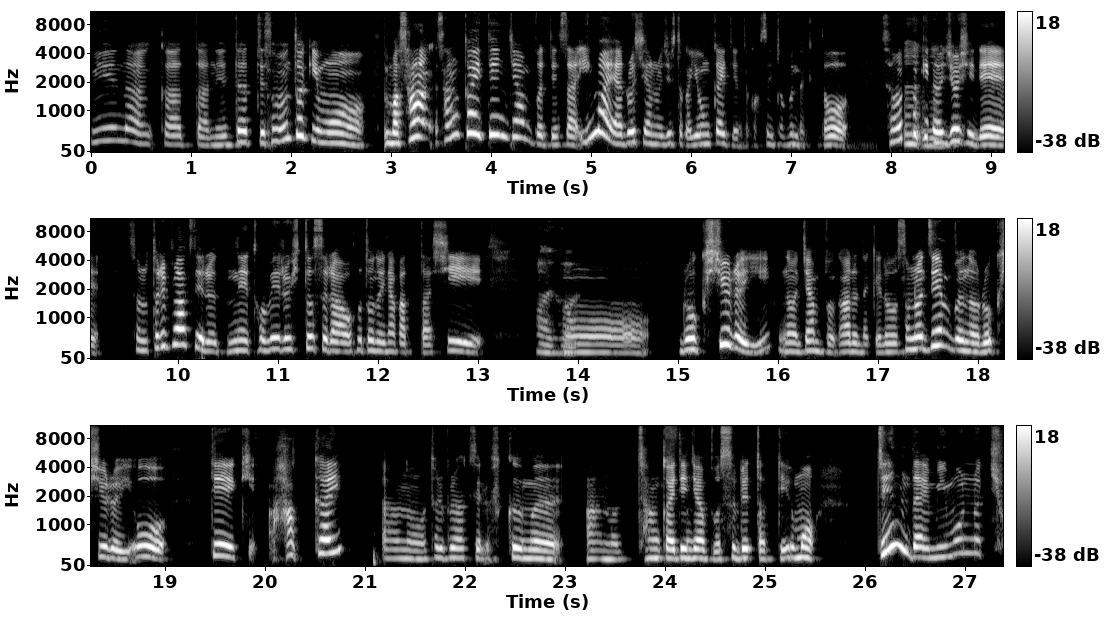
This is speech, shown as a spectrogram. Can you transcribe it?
見えなかったね。だってその時も、まあ、3, 3回転ジャンプってさ今やロシアの女子とか4回転とか普通に飛ぶんだけどその時の女子で、そのトリプルアクセルね飛べる人すらほとんどいなかったし、はいはい。の6種類のジャンプがあるんだけどその全部の6種類をでき8回あのトリプルアクセル含むあの3回転ジャンプを滑ったっていうもう前代未聞の超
